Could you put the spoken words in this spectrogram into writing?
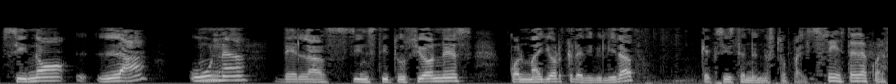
si no la, una de las instituciones con mayor credibilidad que existen en nuestro país. Sí, estoy de acuerdo.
